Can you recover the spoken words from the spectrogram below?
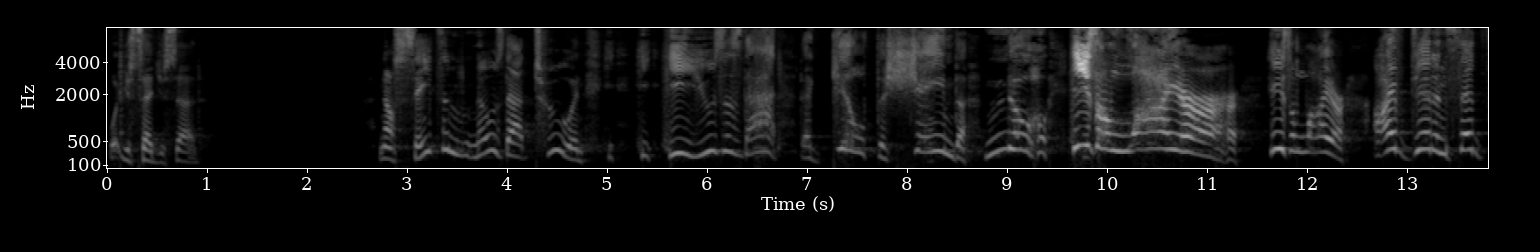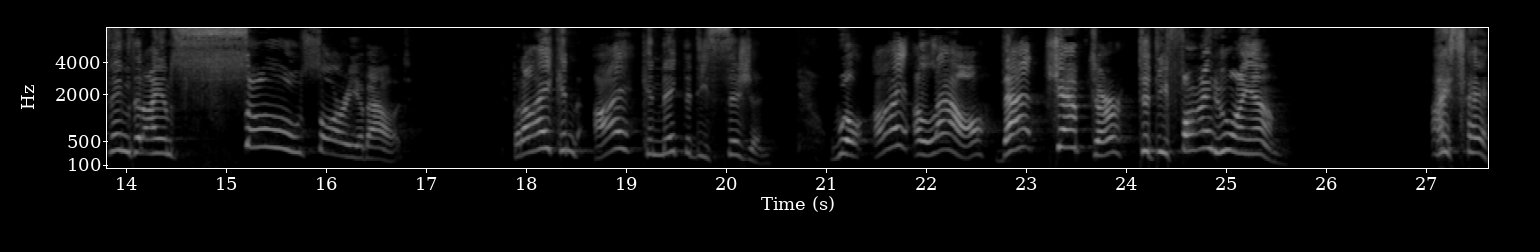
What you said, you said. Now, Satan knows that too, and he, he, he uses that the guilt, the shame, the no hope. He's a liar. He's a liar. I've did and said things that I am so sorry about. But I can, I can make the decision. Will I allow that chapter to define who I am? I say,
